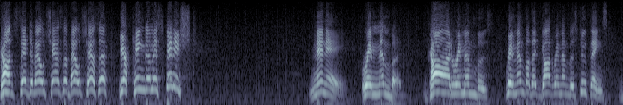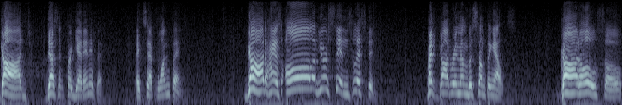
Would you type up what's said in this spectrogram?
God said to Belshazzar, Belshazzar, your kingdom is finished. Many remembered. God remembers. Remember that God remembers two things. God doesn't forget anything except one thing. God has all of your sins listed, but God remembers something else. God also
